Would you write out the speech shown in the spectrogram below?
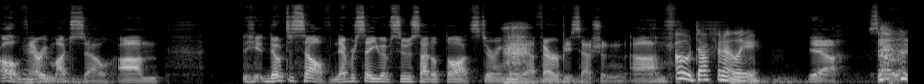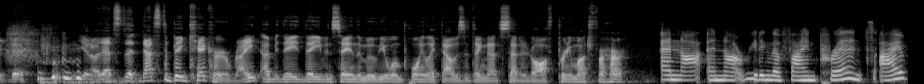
Oh very much so. Um note to self never say you have suicidal thoughts during a uh, therapy session. Um Oh, definitely. yeah. So like you know that's the that's the big kicker right? I mean they, they even say in the movie at one point like that was the thing that set it off pretty much for her and not and not reading the fine print. I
